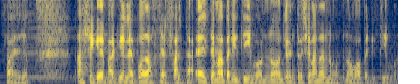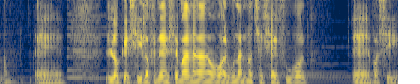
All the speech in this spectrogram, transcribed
sabe Dios. Así que para que le pueda hacer falta. El tema aperitivos, ¿no? Yo entre semanas no, hago aperitivos, ¿no? Eh, lo que sí los fines de semana o algunas noches si hay fútbol, eh, pues sí,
